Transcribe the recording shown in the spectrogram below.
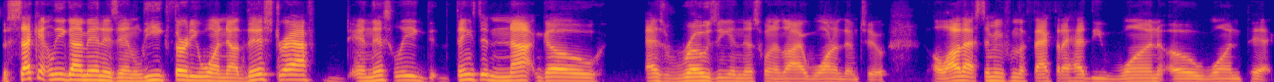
The second league I'm in is in League 31. Now, this draft and this league, things did not go as rosy in this one as I wanted them to. A lot of that stemming from the fact that I had the 101 pick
